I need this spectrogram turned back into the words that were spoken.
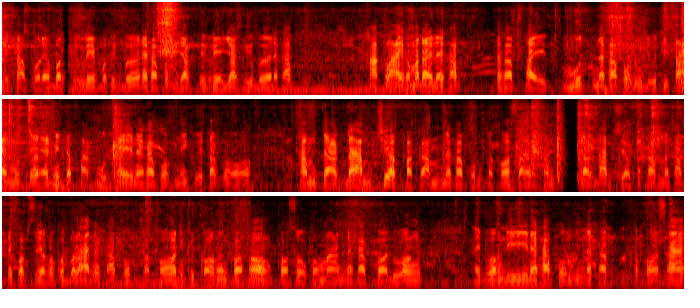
นี่ครับผู้ใดบ่ถึงเลขบ่ถึงเบอร์นะครับผมอยากถึงเลขอยากถือเบอร์นะครับทักไล่เข้ามาได้เลยครับนะครับใต้มุดนะครับ ผมอยู่ที่ใต้มุดเดี๋ยวแอดมินจะปักมุดให้นะครับ ผมนี่คือตะขอทำจากด้ามเชือกประกำนะครับ ผมตะขอสร้างทำจากด้ามเชือกประกำนะครับด้วยความเชื่อของคนโบราณนะครับผมตะขอนี่คือเกาะเงินเกาะทองเกาะโศกเกาะหมานนะครับเกาะดวงให้ดวงดีนะครับ ผมนะครับตะขอสร้าง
